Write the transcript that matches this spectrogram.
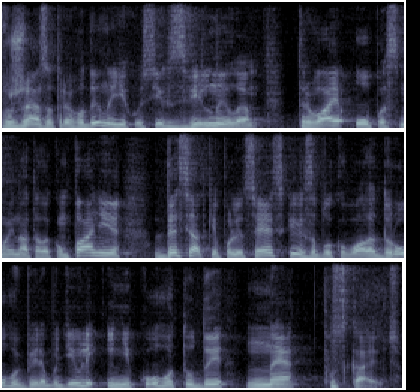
Вже за три години їх усіх звільнили. Триває опис майна телекомпанії. Десятки поліцейських заблокували дорогу біля будівлі і нікого туди не пускають.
